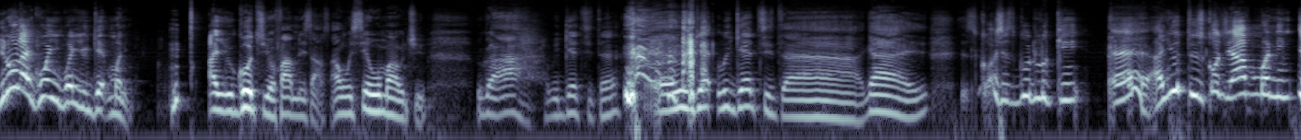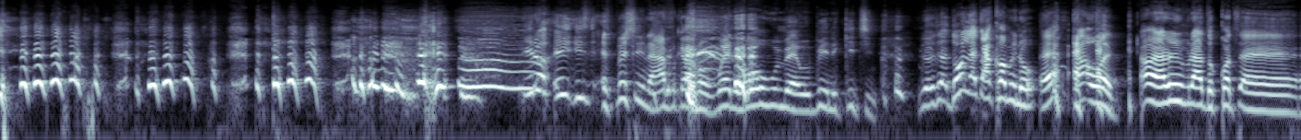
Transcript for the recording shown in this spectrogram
You know, like when you, when you get money and you go to your family's house and we see a woman with you, we go ah, we get it, eh? Eh, we get we get it, ah, guy. This cause she's good looking, eh? And you too, cause you have money. You know, it- especially in the African home where the whole woman will be in the kitchen. You know, Don't let her come in, oh, eh? That one. One, I don't even have to cut uh,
